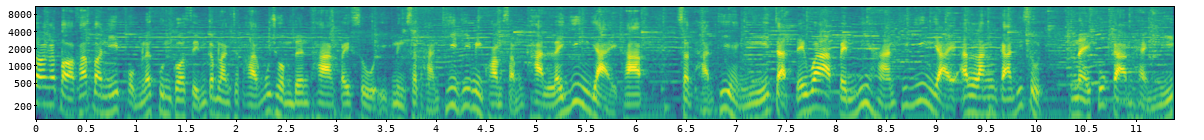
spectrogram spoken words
จรกันต่อครับ ตอนนี้ผมและคุณโกศินกำลังจะพาผู้ชมเดินทางไปสู่อีกหนึ่งสถานที่ที่มีความสำคัญและยิ่งใหญ่ครับ สถานที่แห่งนี้จัดได้ว่าเป็นวิหารที่ยิ่งใหญ่อลังการที่สุดในผู้การแห่งนี้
